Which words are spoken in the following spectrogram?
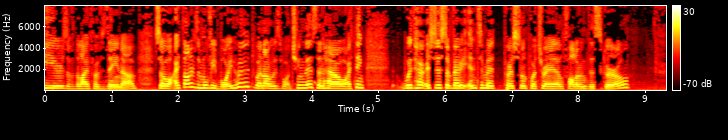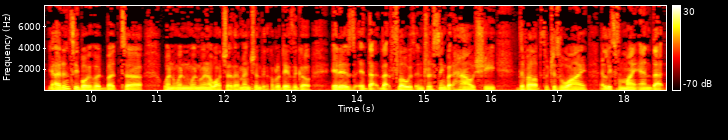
years of the life of Zainab. So I thought of the movie Boyhood when I was watching this and how I think with her, it's just a very intimate personal portrayal following this girl. Yeah, I didn't see Boyhood, but uh, when, when, when, when I watched it, as I mentioned a couple of days ago, it is it, that that flow is interesting, but how she develops, which is why, at least from my end, that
